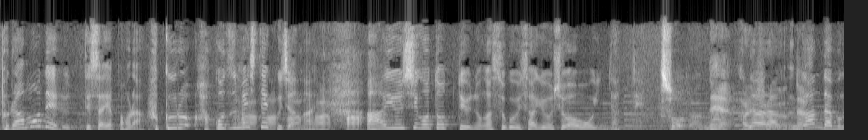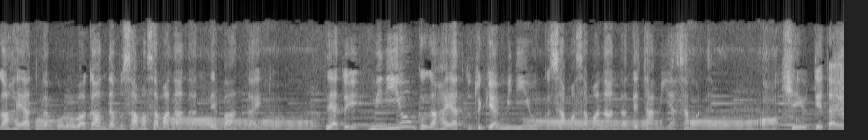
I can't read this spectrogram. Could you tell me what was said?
プラモデルってさやっぱほら袋箱詰めしていくじゃない？ああいう仕事っていうのがすごい作業所は多いんだって。そうだね。だからガンダムが流行った頃はガンダム様々なんだってバンダイと。であとミニ四駆が流行った時はミニ四駆様々なんだってタミヤ様でって言ってたよ。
